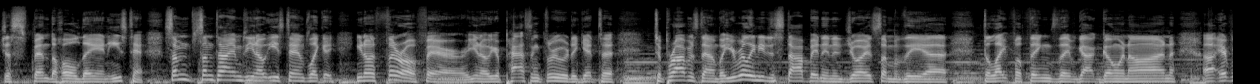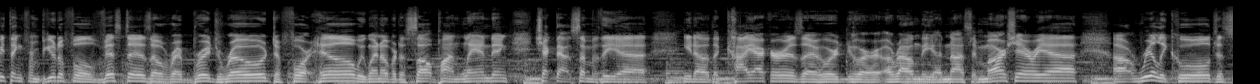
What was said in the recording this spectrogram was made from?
just spend the whole day in Eastham." Some sometimes you know Eastham's like a you know a thoroughfare. You know you're passing through to get to to Provincetown, but you really need to stop in and enjoy some of the uh, delightful things they've got going on. Uh, everything from beautiful vistas over at Bridge Road to Fort Hill. We went over to Salt Pond Landing, checked out some of the uh, you know the kayakers uh, who are who are around the uh, Nauset Marsh area. Uh, really cool. Just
